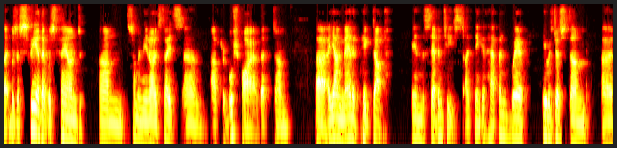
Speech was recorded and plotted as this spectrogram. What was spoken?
it was a sphere that was found um, somewhere in the United States um, after a bushfire that um, uh, a young man had picked up in the 70s, I think it happened, where he was just um, uh,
